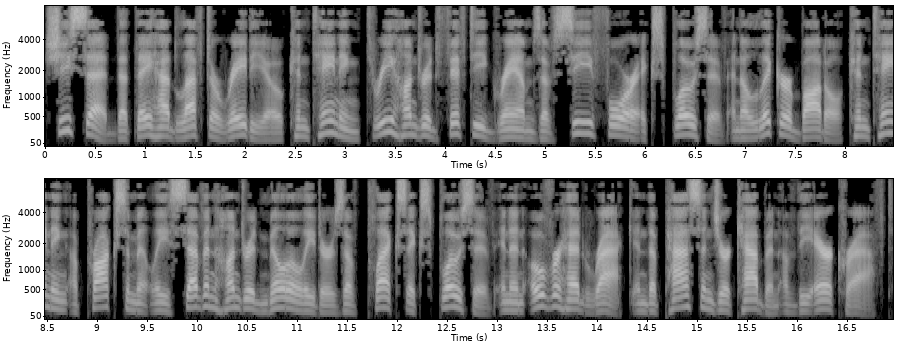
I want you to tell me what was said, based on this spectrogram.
She said that they had left a radio containing 350 grams of C4 explosive and a liquor bottle containing approximately 700 milliliters of PLX explosive in an overhead rack in the passenger cabin of the aircraft.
